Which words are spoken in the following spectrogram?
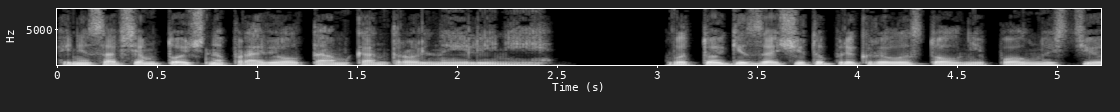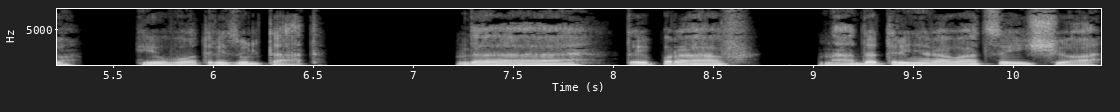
и не совсем точно провел там контрольные линии. В итоге защита прикрыла стол не полностью, и вот результат. «Да, ты прав. Надо тренироваться еще».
